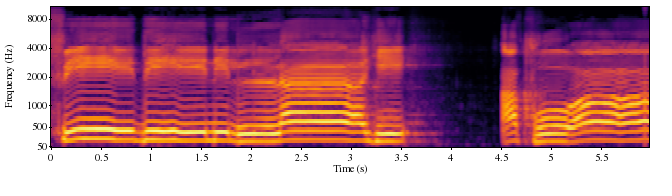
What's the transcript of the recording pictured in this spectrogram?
في دين الله أفواجا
